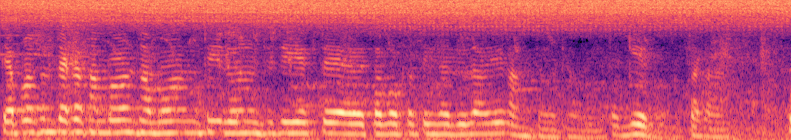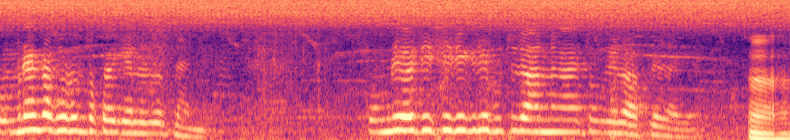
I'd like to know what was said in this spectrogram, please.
त्यापासून त्याला सांभाळून सांभाळून ती दोन तिथे एक ते सभापतींना दिला एक आमच्या होता गेलो सकाळी. कोंबड्यांका सोडून तो काही गेलेलोच नाही. मी कोंबडी होती शिरीगिरी फक्त अन्न काय तो गेलो आपल्या जागेवर हा हा.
